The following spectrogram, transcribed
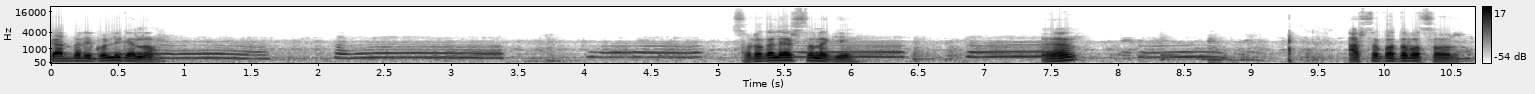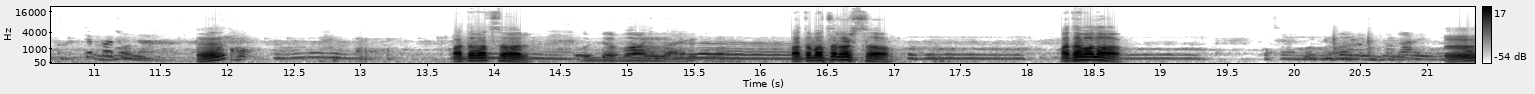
গাদ্দারি করলি কেন? ছোটকালে আসছো নাকি? হ্যাঁ? আসছো কত বছর? হ্যাঁ? কত বছর? কত বছর আসছো? কথা বলো। হুম?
